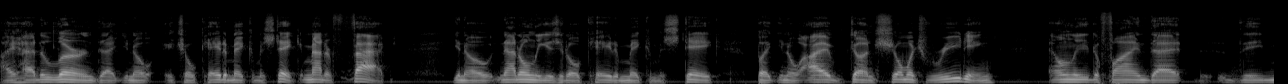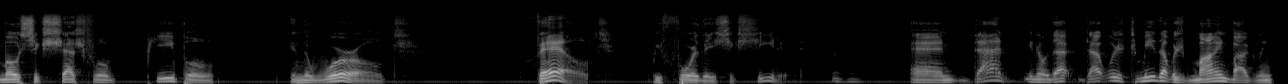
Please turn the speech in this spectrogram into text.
i had to learn that you know it's okay to make a mistake matter of fact you know not only is it okay to make a mistake but you know i've done so much reading only to find that the most successful people in the world failed before they succeeded. Mm-hmm. And that, you know, that that was to me that was mind-boggling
